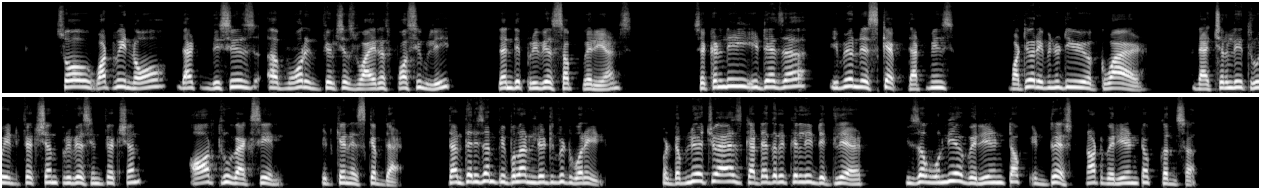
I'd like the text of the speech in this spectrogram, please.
So what we know that this is a more infectious virus possibly than the previous subvariants. Secondly, it has a immune escape. That means whatever immunity you acquired naturally through infection, previous infection, or through vaccine, it can escape that. That's the reason people are a little bit worried. But WHO has categorically declared is only a variant of interest, not variant of concern.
